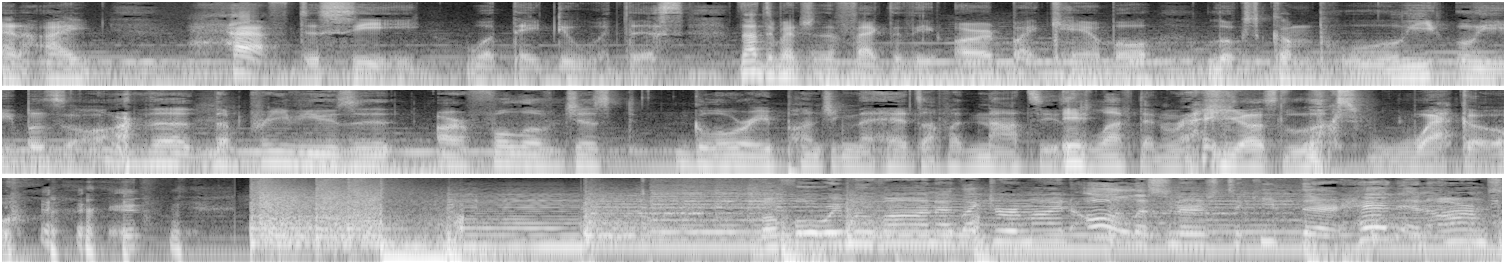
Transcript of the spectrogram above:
and I have to see what they do with this. Not to mention the fact that the art by Campbell looks completely bizarre. The the previews are full of just glory punching the heads off of Nazis It left and right. just looks wacko. Before we move on, I'd like to remind all listeners to keep their head and arms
